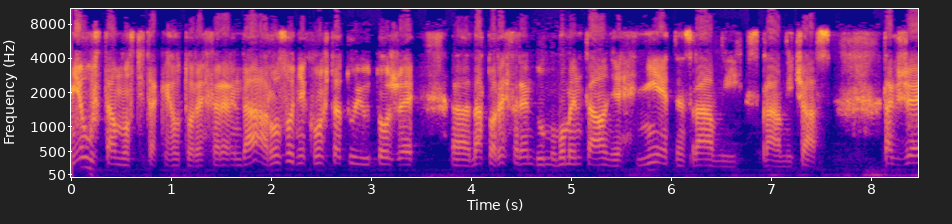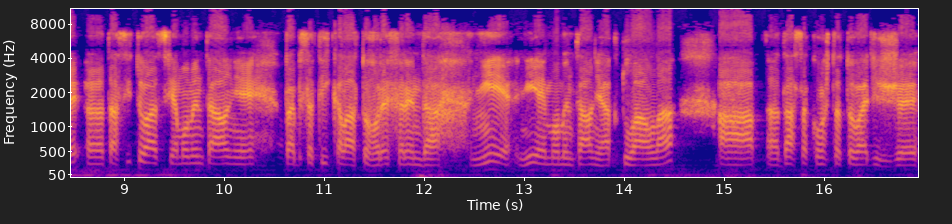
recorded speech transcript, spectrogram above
neústavnosti takéhoto referenda a rozhodne konštatujú to, že e, na to referendum momentálne nie je ten správny, správny čas. Takže e, tá situácia momentálne, ktorá by sa týkala toho referenda, nie nie je momentálne aktuálna a dá sa konštatovať, že e,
